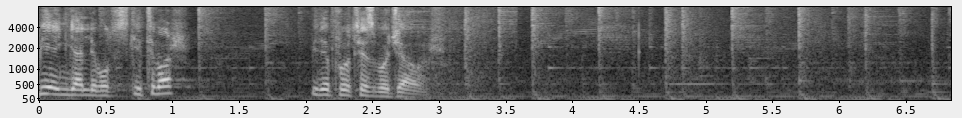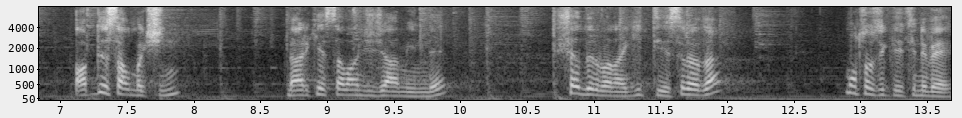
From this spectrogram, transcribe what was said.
Bir engelli motosikleti var. Bir de protez bacağı var. Abdest almak için Merkez Sabancı Camii'nde Şadırvan'a gittiği sırada motosikletini ve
